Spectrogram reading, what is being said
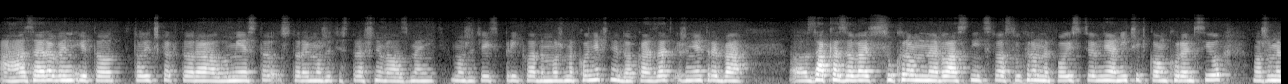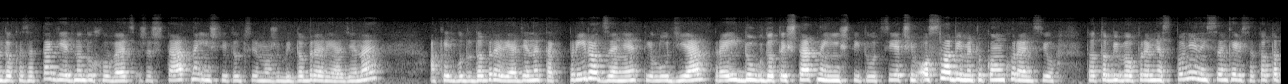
a zároveň je to stolička, ktorá, alebo miesto, z ktorej môžete strašne veľa zmeniť. Môžete ísť príkladom. Môžeme konečne dokázať, že netreba e, zakazovať súkromné vlastníctvo a súkromné poisťovne a ničiť konkurenciu. Môžeme dokázať tak jednoduchú vec, že štátne inštitúcie môžu byť dobre riadené a keď budú dobre riadené, tak prirodzene tí ľudia prejdú do tej štátnej inštitúcie, čím oslabíme tú konkurenciu. Toto by bol pre mňa splnený sen, keby sa toto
